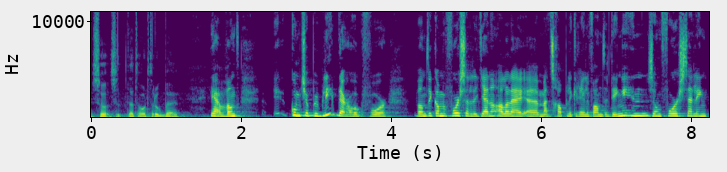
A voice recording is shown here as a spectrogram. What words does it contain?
zo, dat hoort er ook bij. Ja, want eh, komt je publiek daar ook voor? Want ik kan me voorstellen dat jij dan allerlei uh, maatschappelijk relevante dingen in zo'n voorstelling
